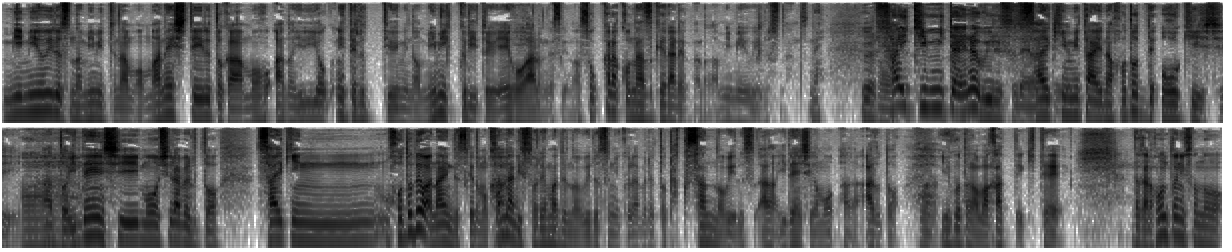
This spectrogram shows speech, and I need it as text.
耳ウイルスの耳っていうのはもう真似しているとかもうあのよく似てるっていう意味のミミックリーという英語があるんですけどそこからこう名付けられたのが耳ウイルスなんですね。細菌みたいなウイルスだよ細菌みたいなほどで大きいしあと遺伝子も調べると細菌ほどではないんですけどもかなりそれまでのウイルスに比べるとたくさんのウイルスあの遺伝子がもあるとい。うことが分かってきてだから本当にその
